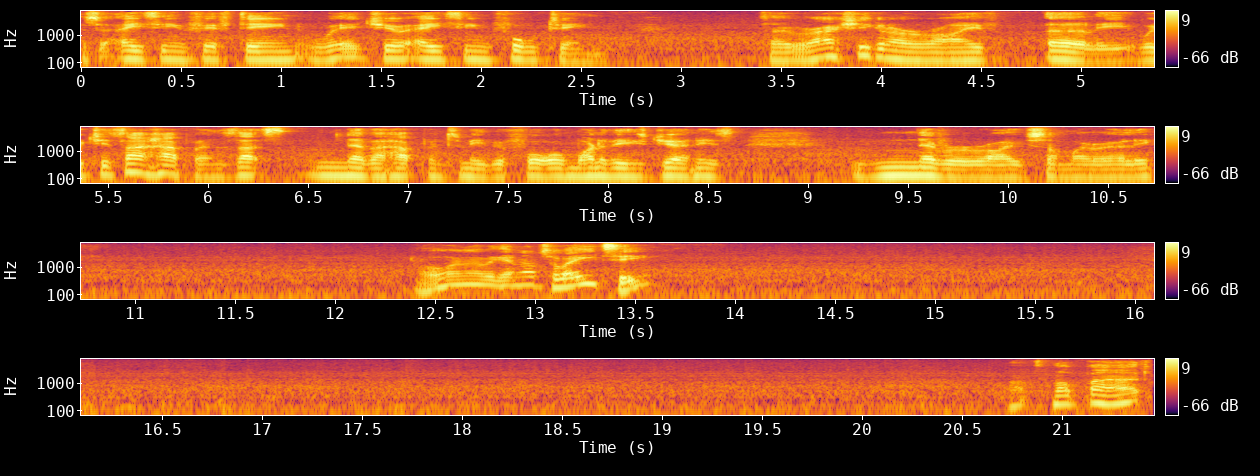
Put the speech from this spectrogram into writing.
it's 1815. We're due 1814. So we're actually going to arrive early, which if that happens, that's never happened to me before on one of these journeys. Never arrived somewhere early. Oh, now we're getting up to 80. That's not bad.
